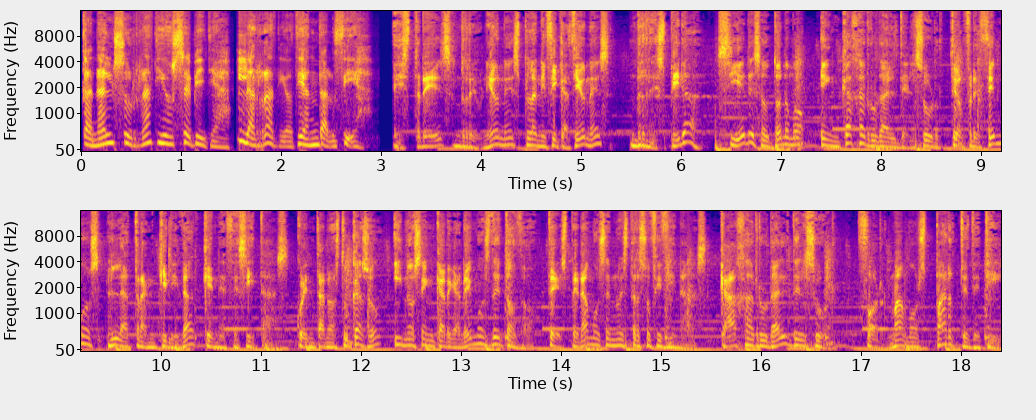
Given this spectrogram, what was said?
Canal Sur Radio Sevilla, la radio de Andalucía. Estrés, reuniones, planificaciones. Respira. Si eres autónomo, en Caja Rural del Sur te ofrecemos la tranquilidad que necesitas. Cuéntanos tu caso y nos encargaremos de todo. Te esperamos en nuestras oficinas. Caja Rural del Sur. Formamos parte de ti.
